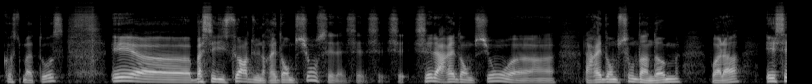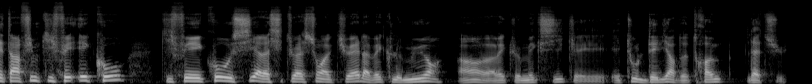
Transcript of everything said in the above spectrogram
Cosmatos. Et euh, bah, c'est l'histoire d'une rédemption. C'est la, rédemption, euh, la rédemption d'un homme. Voilà. Et c'est un film qui fait écho qui fait écho aussi à la situation actuelle avec le mur, hein, avec le Mexique et, tout le délire de Trump là-dessus.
